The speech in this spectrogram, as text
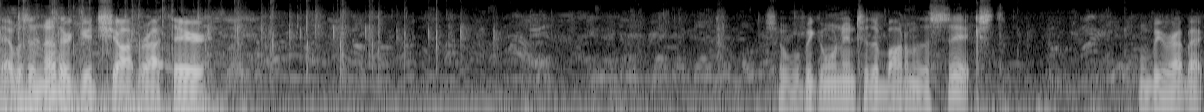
That was another good shot right there. So we'll be going into the bottom of the sixth. We'll be right back.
